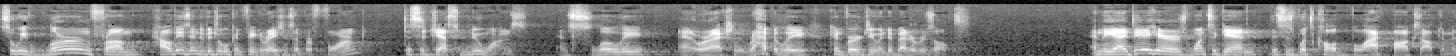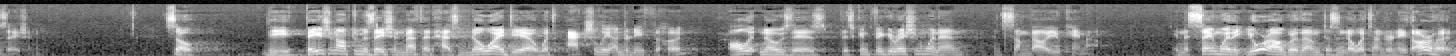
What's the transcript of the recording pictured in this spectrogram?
So we learn from how these individual configurations have performed to suggest new ones and slowly and, or actually rapidly converge you into better results. And the idea here is once again, this is what's called black box optimization. So the Bayesian optimization method has no idea what's actually underneath the hood. All it knows is this configuration went in and some value came out. In the same way that your algorithm doesn't know what's underneath our hood,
